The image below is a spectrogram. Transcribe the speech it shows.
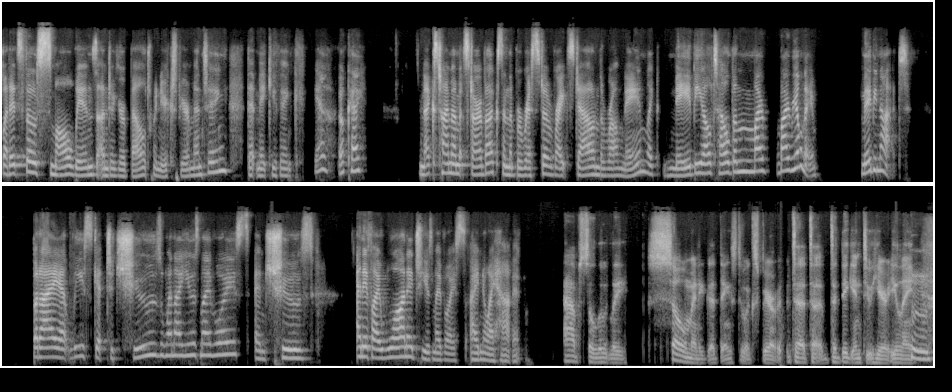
But it's those small wins under your belt when you're experimenting that make you think, yeah, okay. Next time I'm at Starbucks and the barista writes down the wrong name, like maybe I'll tell them my my real name. Maybe not but I at least get to choose when I use my voice and choose. And if I wanted to use my voice, I know I have it. Absolutely so many good things to experiment to, to, to dig into here elaine hmm.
